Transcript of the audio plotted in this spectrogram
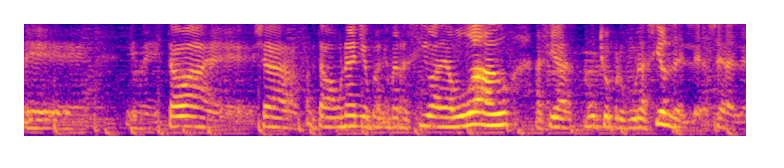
eh, eh, estaba. eh, ya faltaba un año para que me reciba de abogado, hacía mucho procuración, le- le- o sea, le-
